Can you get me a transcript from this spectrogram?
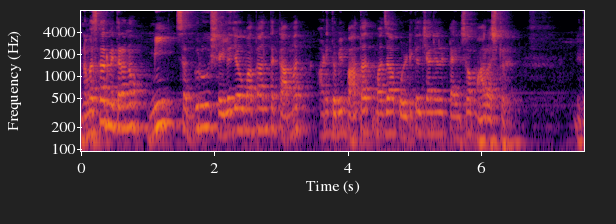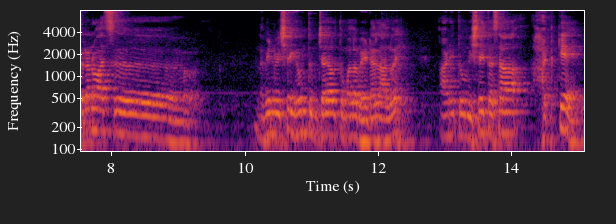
नमस्कार मित्रांनो मी सद्गुरू शैलजा उमाकांत कामत आणि तुम्ही पाहतात माझा political channel times of Maharashtra मित्रांनो आज नवीन विषय घेऊन तुमच्या तुम्हाला भेटायला आलो आहे आणि तो विषय तसा हटके आहे.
